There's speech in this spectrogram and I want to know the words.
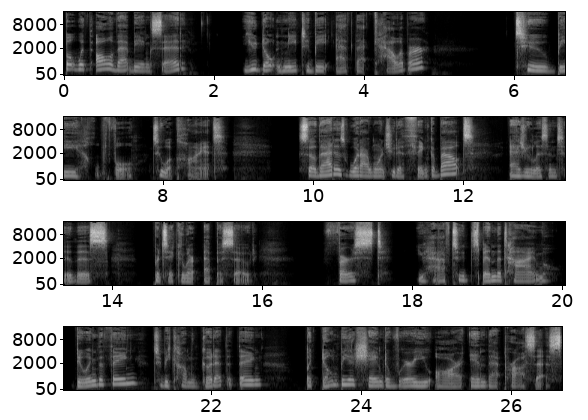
But with all of that being said, you don't need to be at that caliber to be helpful to a client. So that is what I want you to think about as you listen to this particular episode. First, you have to spend the time doing the thing to become good at the thing, but don't be ashamed of where you are in that process,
